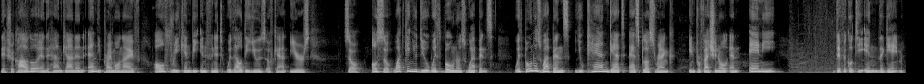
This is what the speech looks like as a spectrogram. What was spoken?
the Chicago and the hand cannon and the primal knife, all three can be infinite without the use of cat ears. So also, what can you do with bonus weapons? With bonus weapons, you can get S plus rank in professional and any difficulty in the game.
